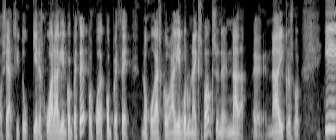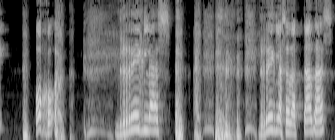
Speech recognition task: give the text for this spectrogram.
O sea, si tú quieres jugar a alguien con PC, pues juegas con PC. No juegas con alguien con una Xbox, eh, nada. Eh, nada y crossbow. Y ojo, reglas, reglas adaptadas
